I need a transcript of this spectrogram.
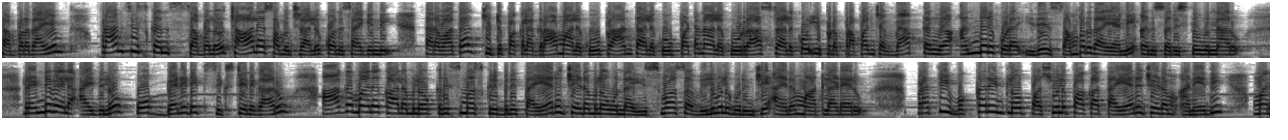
సంప్రదాయం ఫ్రాన్సిస్కన్ సభలో చాలా సంవత్సరాలు కొనసాగింది. తర్వాత చుట్టుపక్కల గ్రామాలకు ప్రాంతాలకు పట్టణాలకు రాష్ట్రాలకు ఇప్పుడు ప్రపంచ వ్యాప్తంగా అందరూ కూడా ఇదే సంప్రదాయాన్ని అనుసరిస్తూ ఉన్నారు. రెండు వేల ఐదులో పోప్ బెనడిక్ట్ సిక్స్టీన్ గారు ఆగమన కాలంలో క్రిస్మస్ క్రిబ్ని తయారు చేయడంలో ఉన్న విశ్వాస విలువల గురించి ఆయన మాట్లాడారు. ప్రతి ఒక్కరింట్లో పశువుల పాక తయారు చేయడం అనేది మన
